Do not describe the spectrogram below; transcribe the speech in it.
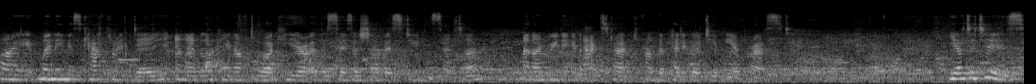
Hi, my name is Katherine Day, and I'm lucky enough to work here at the Cesar Chavez Student Center, and I'm reading an extract from the Pedagogy of the Oppressed. Yet it is,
